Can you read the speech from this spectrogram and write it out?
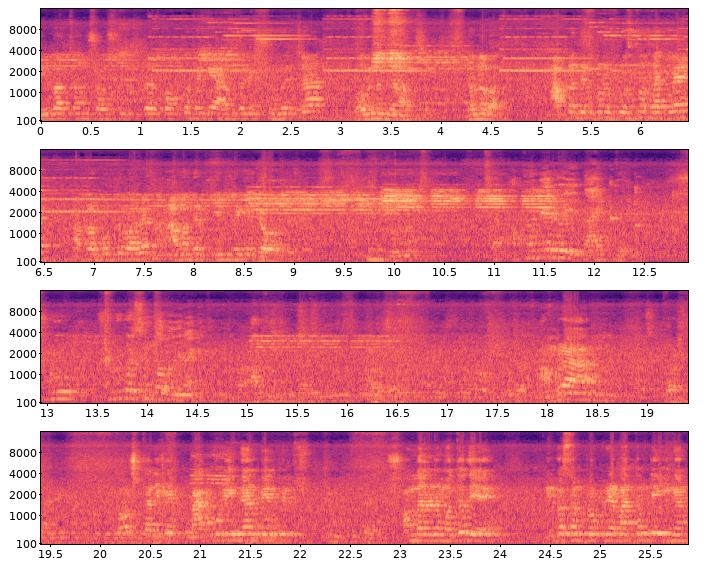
নির্বাচন সংশ্লিষ্টদের পক্ষ থেকে আন্তরিক শুভেচ্ছা অভিনন্দন জানাচ্ছি। ধন্যবাদ। আপনাদের কোনো প্রশ্ন থাকলে আপনারা করতে পারেন আমাদের টিম থেকে জবাব দেবে আপনাদের ওই দায়িত্ব শুরু শুরু করেছেন কতদিন আগে? আমরা দশ তারিখে ইউনিয়ন বিএনপির সম্মেলনের মধ্য দিয়ে নির্বাচন প্রক্রিয়ার মাধ্যম দিয়ে ইউনিয়ন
